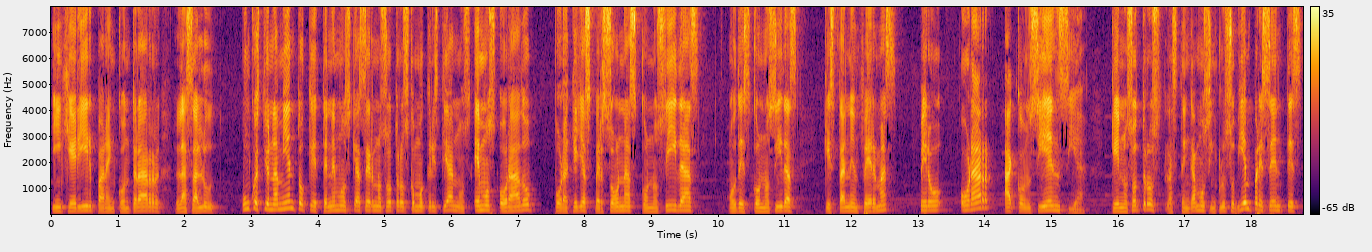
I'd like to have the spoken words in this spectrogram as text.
ingerir para encontrar la salud. Un cuestionamiento que tenemos que hacer nosotros como cristianos. Hemos orado por aquellas personas conocidas o desconocidas que están enfermas, pero orar a conciencia, que nosotros las tengamos incluso bien presentes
